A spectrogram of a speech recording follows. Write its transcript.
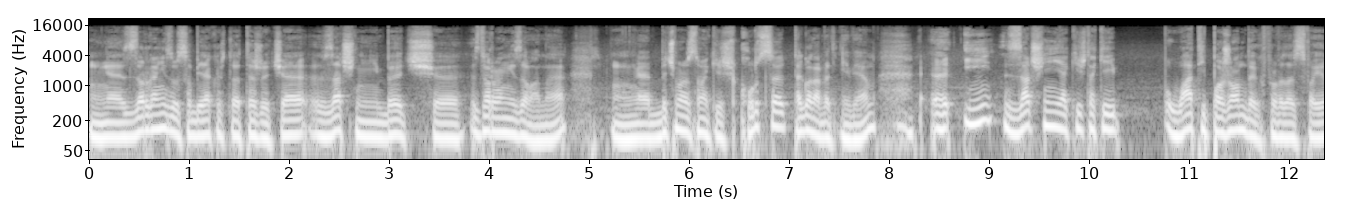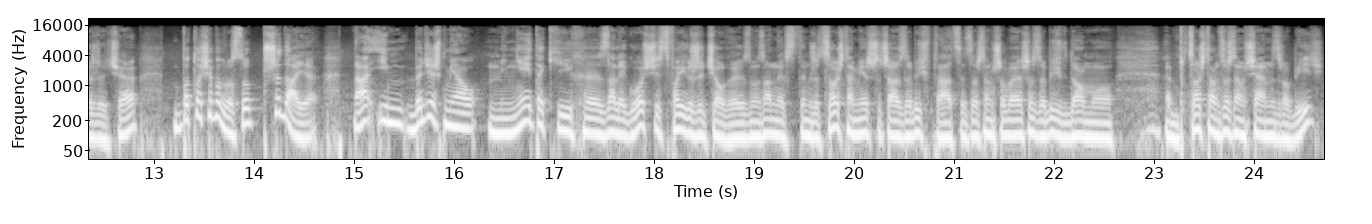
mm, zorganizuj sobie jakoś to, te życie, zacznij być e, zorganizowane, mm, być może są jakieś kursy, tego nawet nie wiem, e, i zacznij jakiś taki ład i porządek wprowadzać w swoje życie, bo to się po prostu przydaje. A im będziesz miał mniej takich e, zaległości swoich życiowych, związanych z tym, że coś tam jeszcze trzeba zrobić w pracy, coś tam trzeba jeszcze zrobić w domu, e, coś tam, coś tam chciałem zrobić,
